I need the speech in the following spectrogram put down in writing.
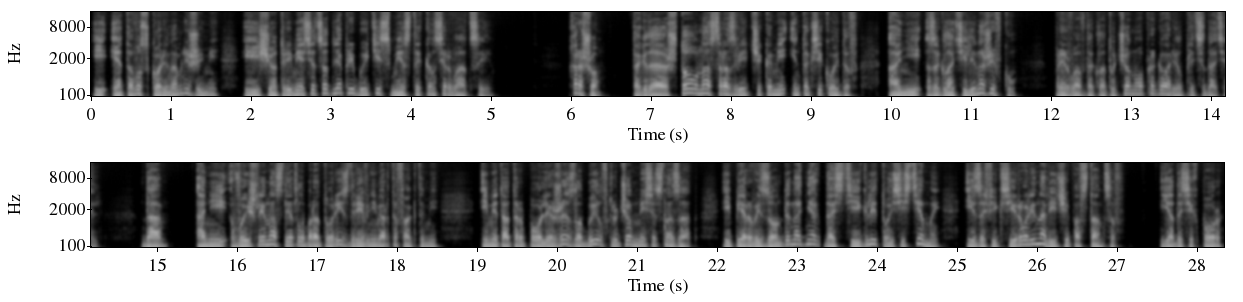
и это в ускоренном режиме, и еще три месяца для прибытия с места консервации. Хорошо. Тогда что у нас с разведчиками интоксикоидов? Они заглотили наживку? Прервав доклад ученого, проговорил председатель. Да, они вышли на след лаборатории с древними артефактами. Имитатор поля жезла был включен месяц назад, и первые зонды на днях достигли той системы и зафиксировали наличие повстанцев. Я до сих пор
